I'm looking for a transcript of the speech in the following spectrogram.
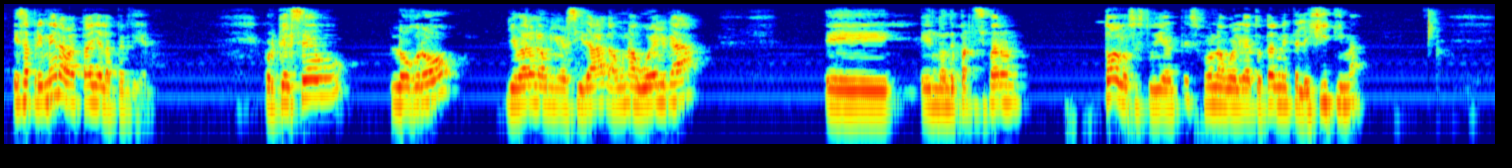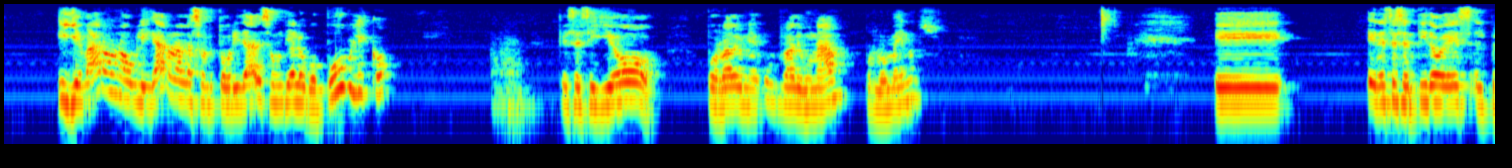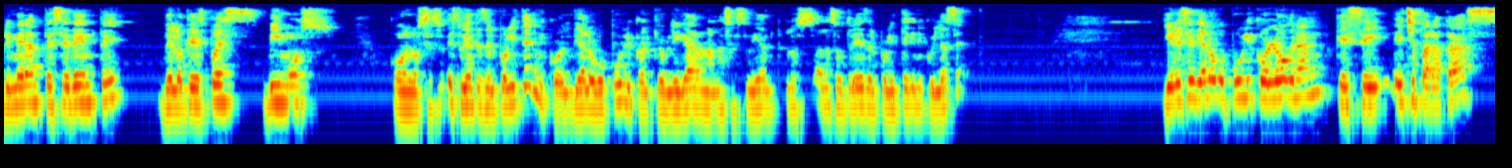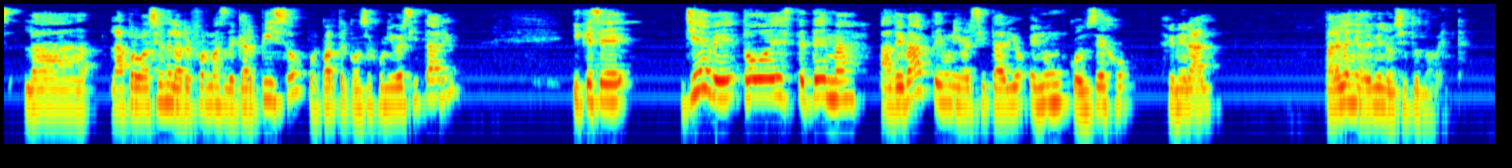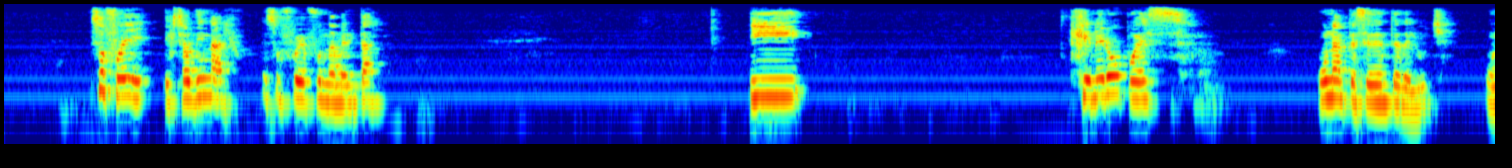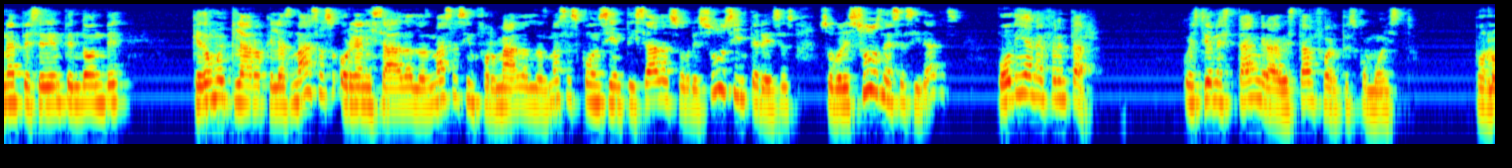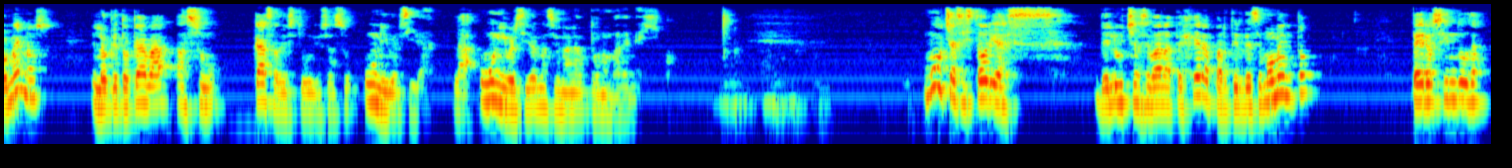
Esa primera batalla la perdieron. Porque el CEU logró llevar a la universidad a una huelga eh, en donde participaron todos los estudiantes, fue una huelga totalmente legítima, y llevaron, obligaron a las autoridades a un diálogo público que se siguió por Radio, Radio UNAM, por lo menos. Eh, en este sentido es el primer antecedente de lo que después vimos con los estudiantes del Politécnico, el diálogo público al que obligaron a las, a las autoridades del Politécnico y la SED. Y en ese diálogo público logran que se eche para atrás la, aprobación de las reformas de Carpizo por parte del Consejo Universitario y que se lleve todo este tema a debate universitario en un Consejo General para el año de 1990. Eso fue extraordinario, eso fue fundamental. Y generó pues un antecedente de lucha, un antecedente en donde quedó muy claro que las masas organizadas, las masas informadas, las masas concientizadas sobre sus intereses, sobre sus necesidades, podían enfrentar cuestiones tan graves, tan fuertes como esto, por lo menos en lo que tocaba a su casa de estudios, a su universidad, la Universidad Nacional Autónoma de México. Muchas historias de lucha se van a tejer a partir de ese momento, pero sin duda,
